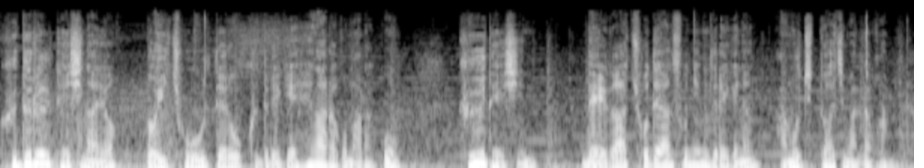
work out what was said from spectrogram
그들을 대신하여 너희 좋을 대로 그들에게 행하라고 말하고 그 대신 내가 초대한 손님들에게는 아무 짓도 하지 말라고 합니다.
